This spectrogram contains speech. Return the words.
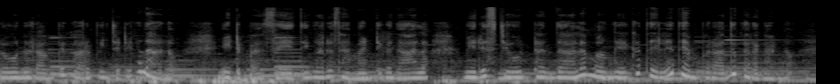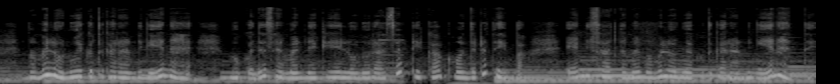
ලෝනු රම්පය කරපිංචටික දානවා. ඊට පස්සේ ඉතින් අර සැමන්ටික දාලා මිරිස් චූට්ටත් දාලා මං ඒක තෙලේ තෙම්පරාදු කරගන්න මම ලොනු එකතු කරන්නගේ නැහැ. මොකද සැමන් එකේ ලොනු රස ටිකක් හොඳට තිබ්බා ඒ නිසා තමයි මම ලොනු එකතු කරන්නගේ නැත්තේ.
